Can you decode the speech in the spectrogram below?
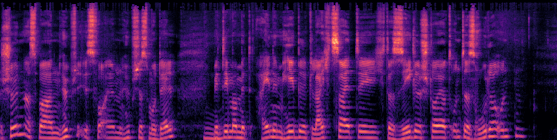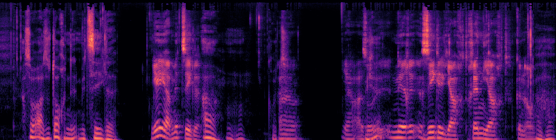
schön. Es war ein hübsch, ist vor allem ein hübsches Modell, mhm. mit dem man mit einem Hebel gleichzeitig das Segel steuert und das Ruder unten. Achso, also doch mit Segel. Ja, ja, mit Segel. Ah, mh. gut. Äh, ja, also okay. eine Segeljacht, Rennjacht, genau. Aha.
